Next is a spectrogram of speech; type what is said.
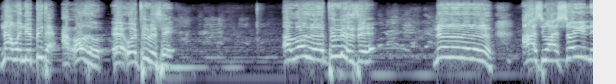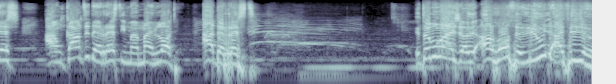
Now, when they be there, I'm also, uh, what do we say? I'm not going to say, no, no, no, no, no. As you are showing this, I'm counting the rest in my mind. Lord, add the rest. Itu pun Aisyah, aku rasa dia pun jadi you.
